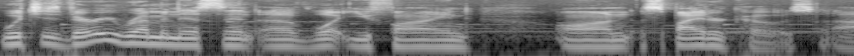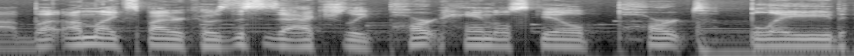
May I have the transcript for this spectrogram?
which is very reminiscent of what you find on Spyderco's. Uh, but unlike Spyderco's, this is actually part handle scale, part blade.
